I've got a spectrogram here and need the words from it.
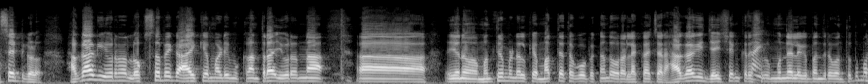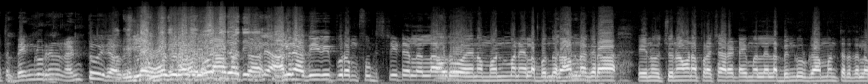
ಅಸೆಟ್ಗಳು. ಹಾಗಾಗಿ ಇವರನ್ನ ಲೋಕಸಭೆಗೆ ಆಯ್ಕೆ ಮಾಡಿ ಮುಖಾಂತರ ಇವರನ್ನ ಏನು ಮಂತ್ರಿಮಂಡಲಕ್ಕೆ ಮತ್ತೆ ತಗೋಬೇಕಂತ ಅವರ ಲೆಕ್ಕಾಚಾರ. ಹಾಗಾಗಿ ಜೈಶಂಕರ್ ಮುನ್ನೆಲೆಗೆ ಬಂದಿರುವಂತದ್ದು ಮತ್ತೆ ಬೆಂಗಳೂರಿನ ನಂಟು ಇದೆ ಅವರು. ಫುಡ್ ಸ್ಟ್ರೀಟ್ ಅಲ್ಲೆಲ್ಲ ಅವರು ಏನೋ ಮೊನ್ನೆ ಎಲ್ಲ ಬಂದು ರಾಮನಗರ ಏನು ಚುನಾವಣಾ ಪ್ರಚಾರ ಟೈಮಲ್ಲೆಲ್ಲ ಬೆಂಗಳೂರು ಗ್ರಾಮಾಂತರದೆಲ್ಲ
